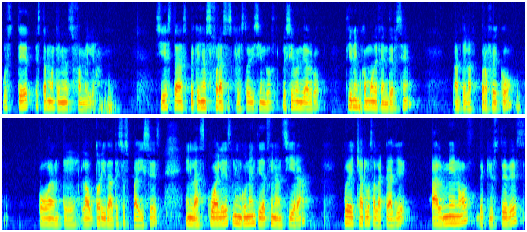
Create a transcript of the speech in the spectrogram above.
usted está manteniendo a su familia. Si estas pequeñas frases que le estoy diciendo le sirven de algo, tienen cómo defenderse ante la Profeco o ante la autoridad de sus países en las cuales ninguna entidad financiera puede echarlos a la calle, al menos de que ustedes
